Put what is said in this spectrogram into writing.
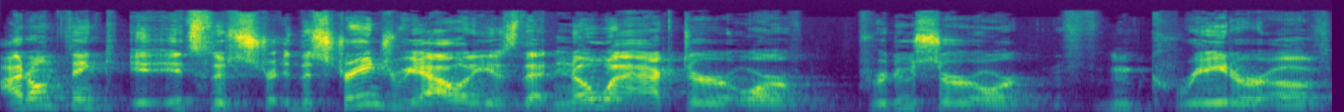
I don't think it's the str- the strange reality is that no actor or producer or f- creator of,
